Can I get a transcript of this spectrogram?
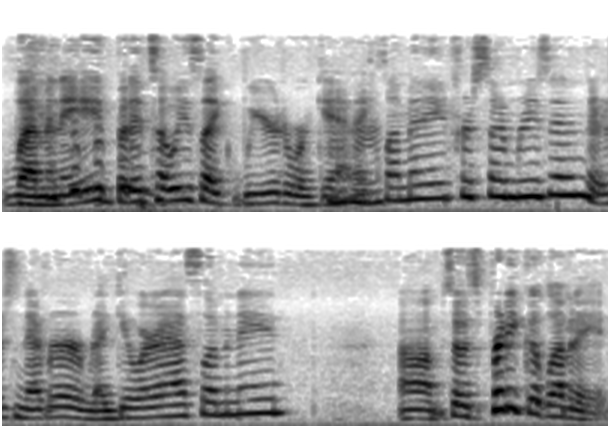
lemonade, but it's always like weird organic lemonade for some reason. There's never a regular ass lemonade. Um, so it's pretty good lemonade.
